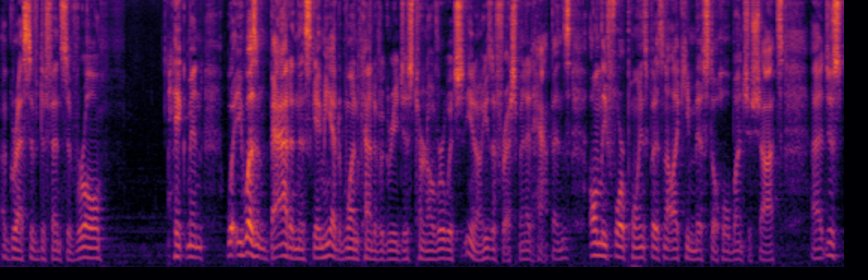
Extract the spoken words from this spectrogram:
aggressive defensive role. Hickman, he wasn't bad in this game. He had one kind of egregious turnover, which you know he's a freshman. It happens. Only four points, but it's not like he missed a whole bunch of shots. Uh, just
